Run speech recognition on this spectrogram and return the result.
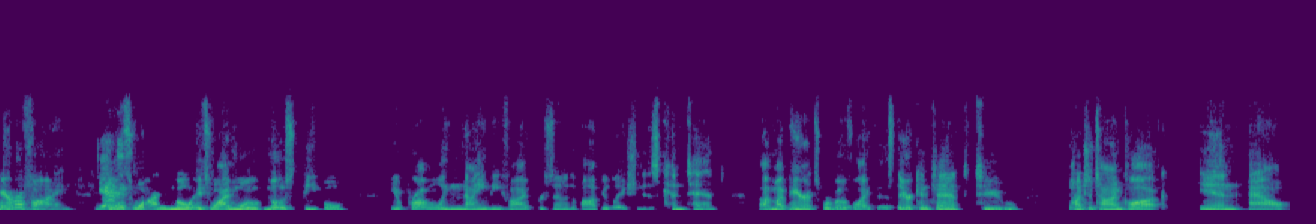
terrifying. Yeah. And it's why mo- it's why mo- most people, you know, probably 95% of the population is content. Uh, my parents were both like this. They're content to punch a time clock in, out.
